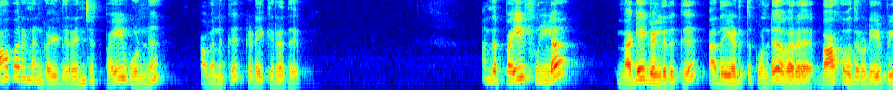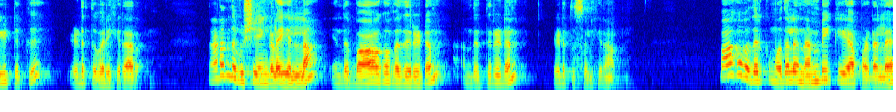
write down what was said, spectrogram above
ஆபரணங்கள் நிறைஞ்ச பை ஒன்று அவனுக்கு கிடைக்கிறது. அந்த பை ஃபுல்லாக நகைகள் இருக்குது அதை எடுத்துக்கொண்டு அவர் பாகவதருடைய வீட்டுக்கு எடுத்து வருகிறார். நடந்த விஷயங்களை எல்லாம் இந்த பாகவதரிடம் அந்த திருடன் எடுத்து சொல்கிறான். பாகவதற்கு முதல்ல நம்பிக்கையாக படலை.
